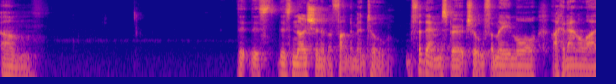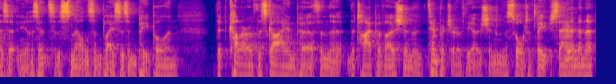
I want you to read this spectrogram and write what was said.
um, th- this this notion of a fundamental for them spiritual, for me more I could analyze it, you know, a sense of smells and places and people and the colour of the sky in Perth and the, the type of ocean and temperature of the ocean and the sort of beach sand and the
